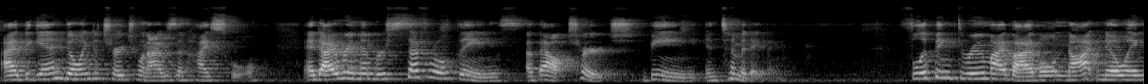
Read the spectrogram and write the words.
I began going to church when I was in high school, and I remember several things about church being intimidating. Flipping through my Bible, not knowing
